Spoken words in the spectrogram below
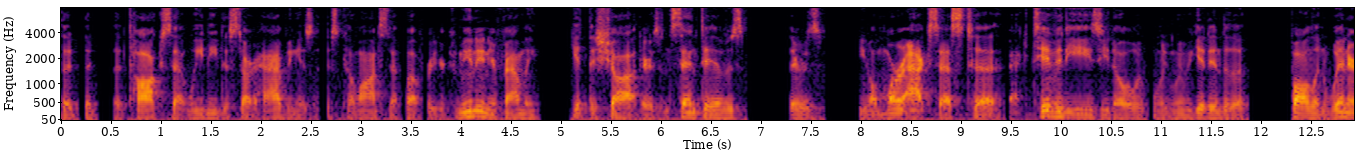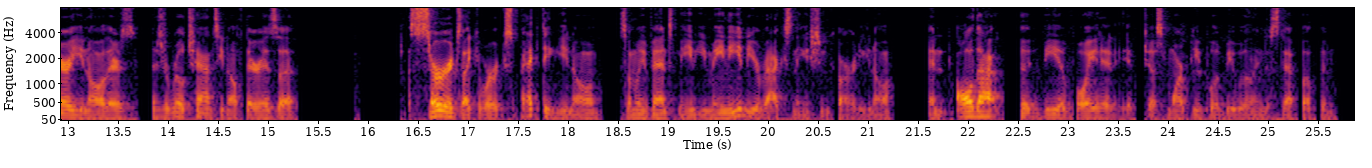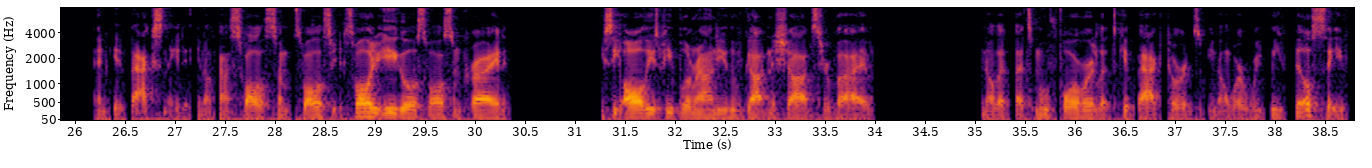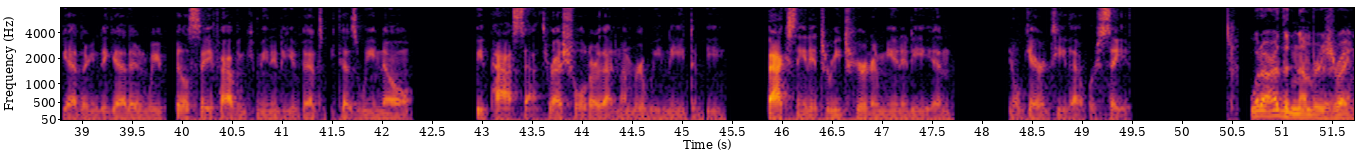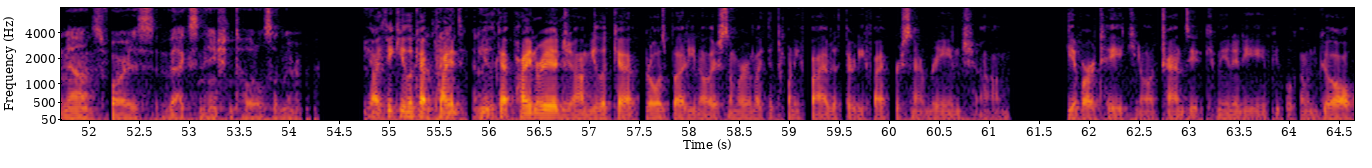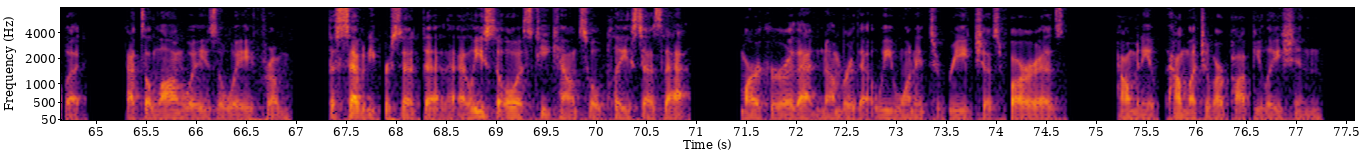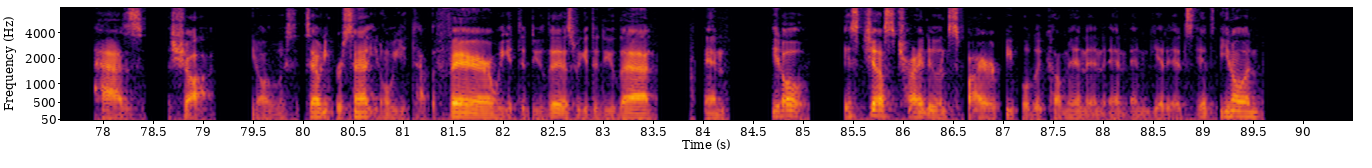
the, the, the talks that we need to start having is just come on, step up for your community and your family, get the shot. There's incentives. there's you know more access to activities. You know, when, when we get into the fall and winter, you know, there's there's a real chance, you know, if there is a, a surge like we're expecting, you know, some events maybe you may need your vaccination card, you know, and all that could be avoided if just more people would be willing to step up and and get vaccinated. You know, kind of swallow some swallow swallow your ego, swallow some pride. You see all these people around you who've gotten a shot, survived. You know, let, let's move forward. Let's get back towards, you know, where we, we feel safe gathering together and we feel safe having community events because we know we passed that threshold or that number we need to be vaccinated to reach herd immunity and, you know, guarantee that we're safe. What are the numbers right now as far as vaccination totals on the yeah, I think you look at Pine, you look at Pine Ridge, um, you look at Rosebud. You know, there's somewhere like the 25 to 35 percent range, um, give or take. You know, a transient community, people come and go, but that's a long ways away from the 70 percent that, that at least the OST Council placed as that marker or that number that we wanted to reach as far as how many, how much of our population has the shot. You know, 70 percent. You know, we get to have the fair, we get to do this, we get to do that, and you know, it's just trying to inspire people to come in and, and, and get it. It's, it's, you know, and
